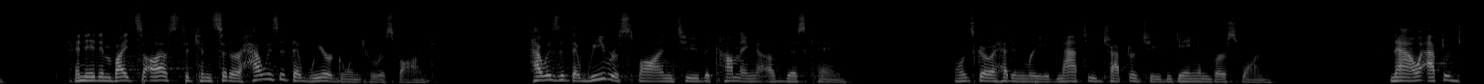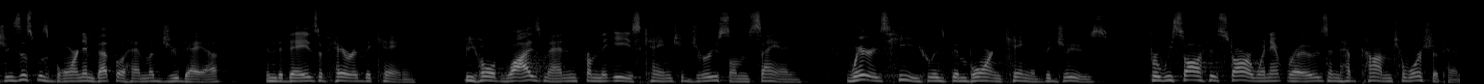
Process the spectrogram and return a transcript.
And it invites us to consider how is it that we're going to respond? How is it that we respond to the coming of this king? Let's go ahead and read Matthew chapter 2, beginning in verse 1. Now, after Jesus was born in Bethlehem of Judea, in the days of Herod the king, behold, wise men from the east came to Jerusalem, saying, Where is he who has been born king of the Jews? For we saw his star when it rose and have come to worship him.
